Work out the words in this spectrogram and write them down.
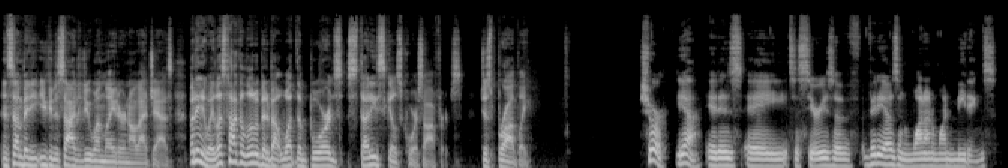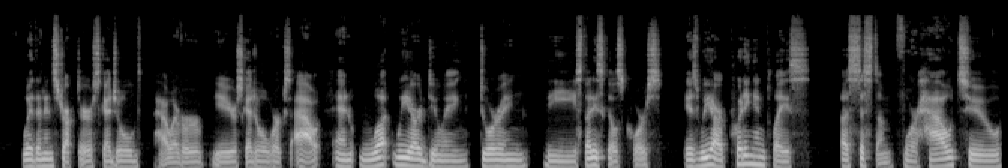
And somebody you can decide to do one later and all that jazz. But anyway, let's talk a little bit about what the board's study skills course offers, just broadly. Sure. Yeah, it is a it's a series of videos and one-on-one meetings with an instructor scheduled however your schedule works out. And what we are doing during the study skills course is we are putting in place a system for how to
